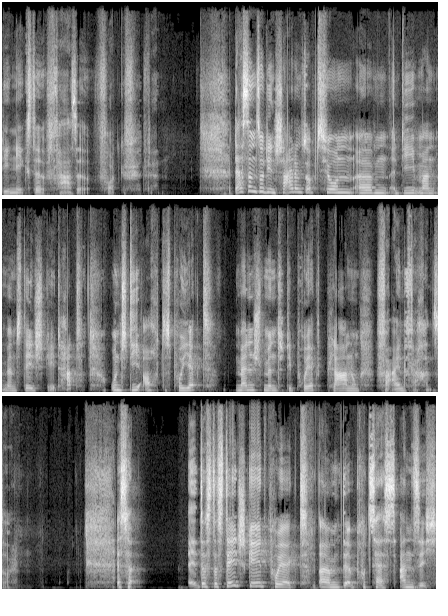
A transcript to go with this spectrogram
die nächste Phase fortgeführt werden. Das sind so die Entscheidungsoptionen, ähm, die man beim StageGate hat und die auch das Projektmanagement, die Projektplanung vereinfachen soll. Es das, das StageGate-Projekt, ähm, der Prozess an sich,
